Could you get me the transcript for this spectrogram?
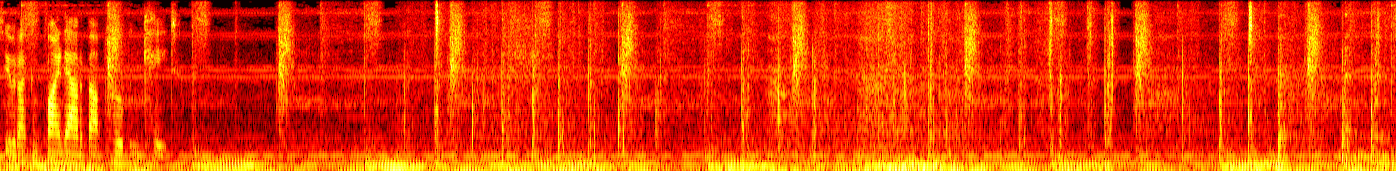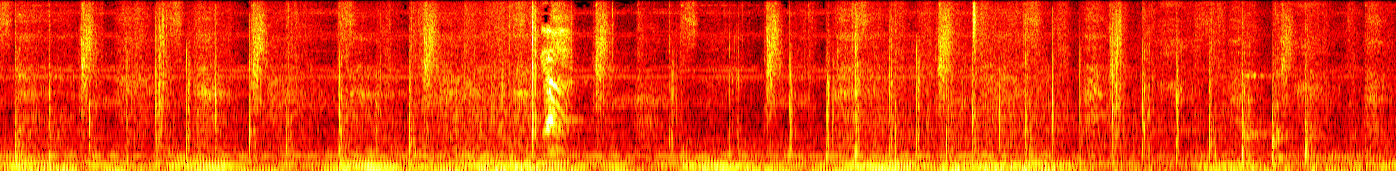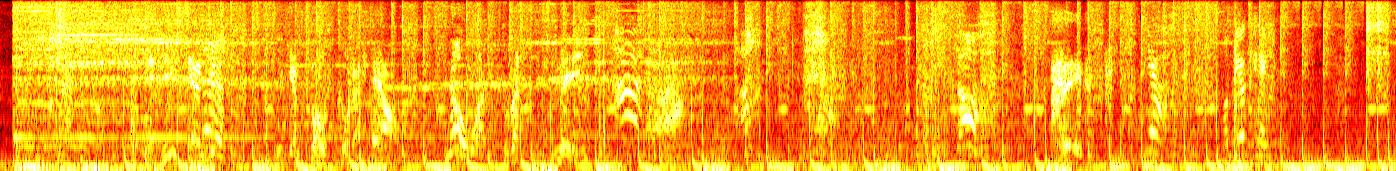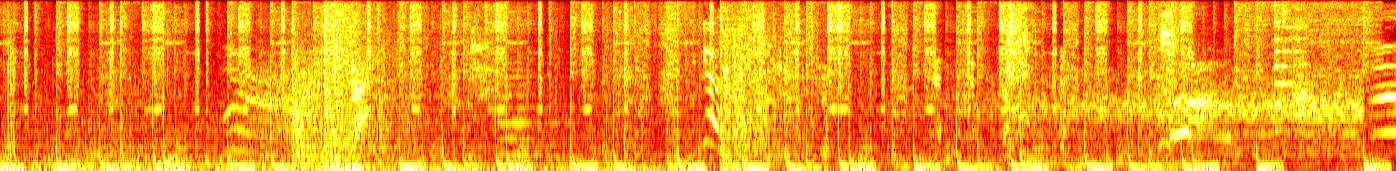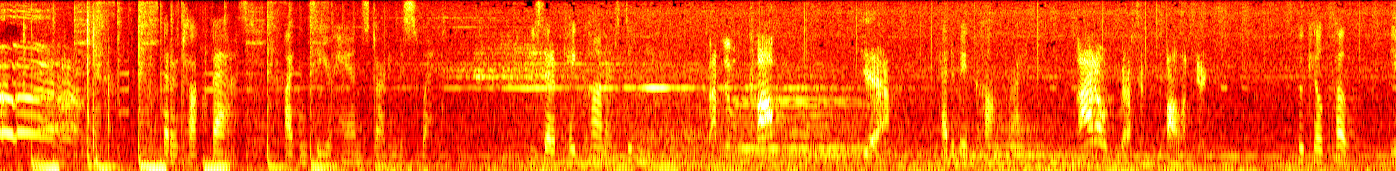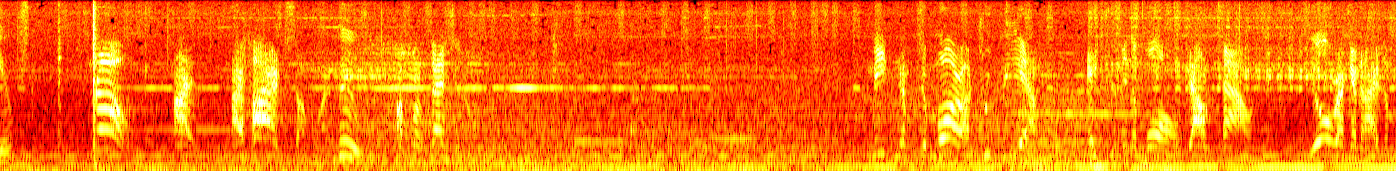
See what I can find out about Pope and Kate. Can see your hands starting to sweat. You set up Kate Connors, didn't you? That little cop? Yeah, Had to be a cop, right? I don't mess in politics. Who killed Pope? You? No! I I hired someone. Who? A professional. Meeting him tomorrow, 2 p.m. Akem in the mall, downtown. You'll recognize him.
